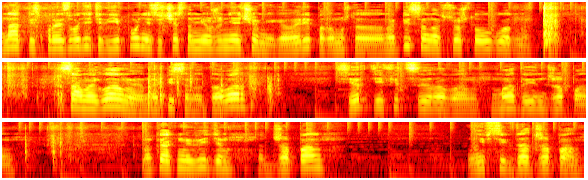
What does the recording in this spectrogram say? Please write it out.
Надпись производитель Япония, если честно, мне уже ни о чем не говорит, потому что написано все что угодно. Самое главное, написано товар сертифицирован, Made in Japan. Но как мы видим, Japan не всегда Джапан.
